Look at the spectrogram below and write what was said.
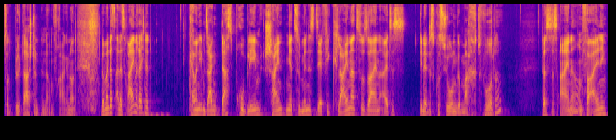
sonst blöd dastünden in der Umfrage. Ne? Und wenn man das alles reinrechnet, kann man eben sagen, das Problem scheint mir zumindest sehr viel kleiner zu sein, als es in der Diskussion gemacht wurde. Das ist das eine. Und vor allen Dingen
